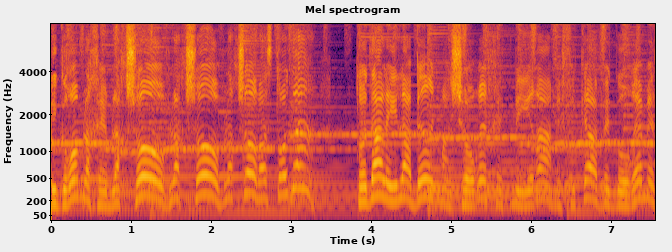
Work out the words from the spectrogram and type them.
לגרום לכם לחשוב, לחשוב, לחשוב, אז תודה. תודה להילה ברגמן שעורכת, מאירה, מפיקה וגורמת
